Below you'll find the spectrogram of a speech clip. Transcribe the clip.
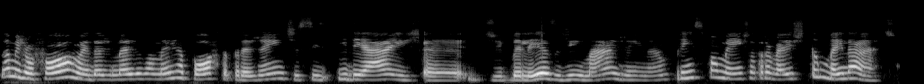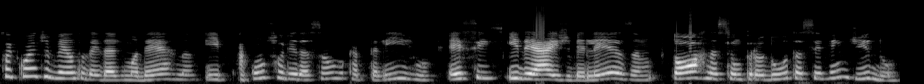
Da mesma forma, a Idade Média também reporta para gente esses ideais é, de beleza, de imagem, né? Principalmente através também da arte. Foi com o advento da Idade Moderna e a consolidação do capitalismo esses ideais de beleza torna-se um produto a ser vendido.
